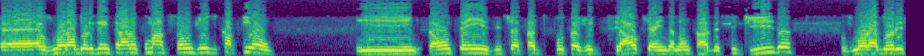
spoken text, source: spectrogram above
é, os moradores entraram com uma ação de uso capião. E então tem, existe essa disputa judicial que ainda não está decidida. Os moradores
